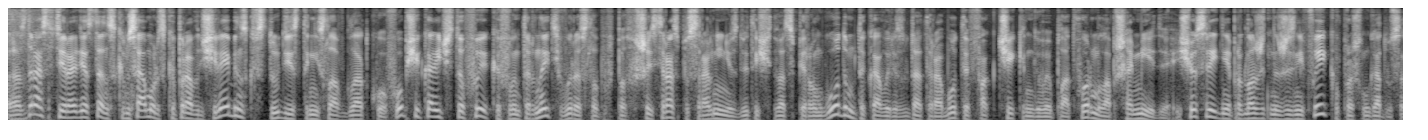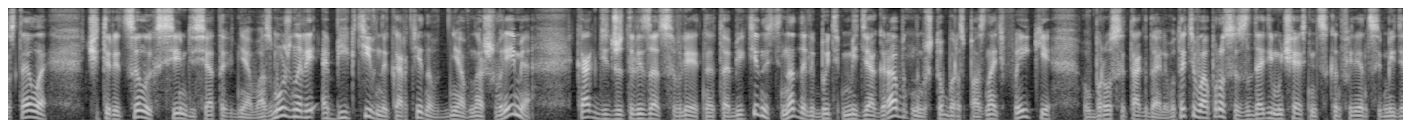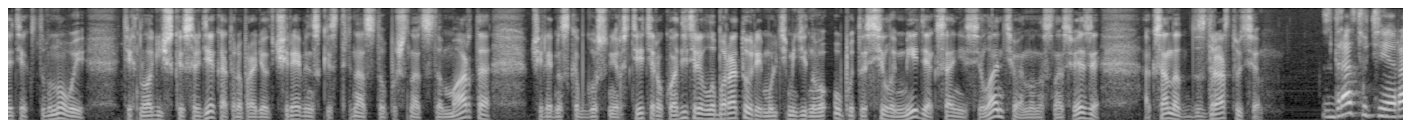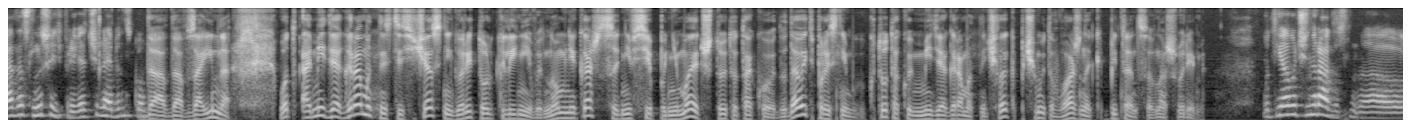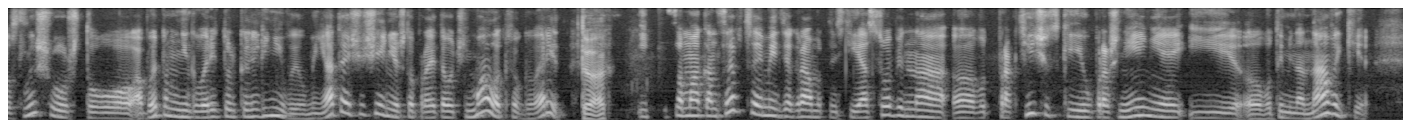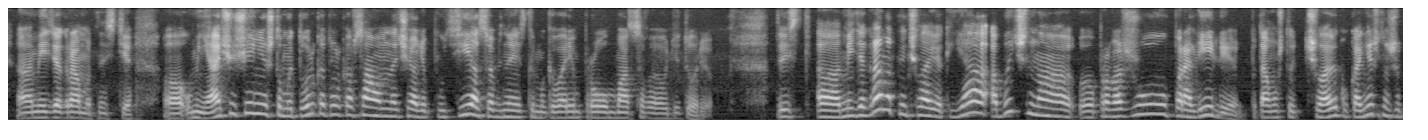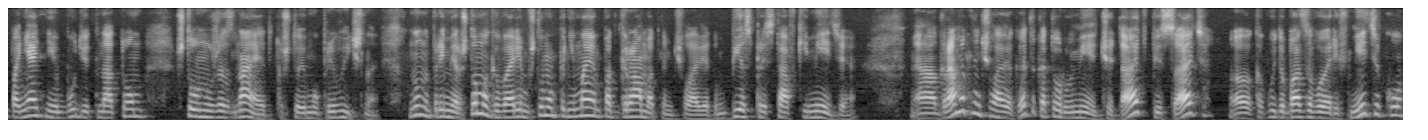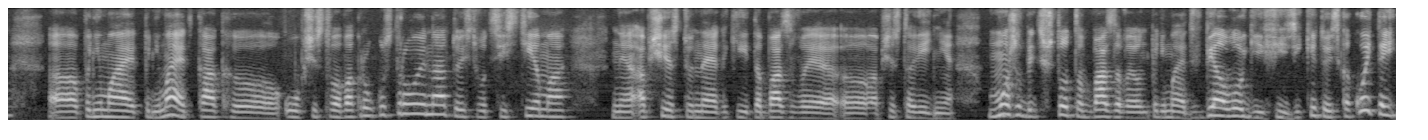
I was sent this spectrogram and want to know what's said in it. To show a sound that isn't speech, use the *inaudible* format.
Здравствуйте, радиостанция «Комсомольская правда» Челябинск, в студии Станислав Гладков. Общее количество фейков в интернете выросло в 6 раз по сравнению с 2021 годом. Таковы результаты работы факт-чекинговой платформы «Лапша Медиа». Еще средняя продолжительность жизни фейков в прошлом году составила 4,7 дня. Возможно ли объективная картина дня в наше время? Как диджитализация влияет на эту объективность? Надо ли быть медиаграмотным, чтобы распознать фейки, вбросы и так далее? Вот эти вопросы зададим участнице конференции «Медиатекст в новой технологической среде» среде, которая пройдет в Челябинске с 13 по 16 марта в Челябинском госуниверситете. Руководитель лаборатории мультимедийного опыта «Сила медиа» Оксана Силантьева, она у нас на связи. Оксана, здравствуйте. Здравствуйте, рада слышать. Привет, Челябинску. Да, да, взаимно. Вот о медиаграмотности сейчас не говорит только ленивый, но мне кажется, не все понимают, что это такое. Да давайте проясним, кто такой медиаграмотный человек и почему это важная компетенция в наше время. Вот я очень рада э, слышу, что об этом не говорит только ленивый. У меня-то ощущение, что про это очень мало кто говорит. Так. И сама концепция медиаграмотности, и особенно э, вот практические упражнения и э, вот именно навыки э, медиаграмотности, э, у меня ощущение, что мы только-только в самом начале пути, особенно если мы говорим про массовую аудиторию. То есть э, медиаграмотный человек, я обычно э, провожу параллели, потому что человеку, конечно же, понятнее будет на том, что он уже знает, что ему привычно. Ну, например, что мы говорим, что мы понимаем под грамотным человеком, без приставки медиа. А грамотный человек – это который умеет читать, писать, э, какую-то базовую арифметику, э, понимает, понимает, как общество вокруг устроено, то есть вот система Э, общественное, какие-то базовые э, обществоведения. Может быть, что-то базовое он понимает в биологии, физике, то есть какой-то э,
